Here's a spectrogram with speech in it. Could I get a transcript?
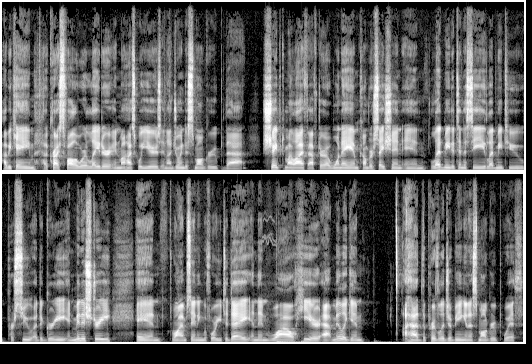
I became a Christ follower later in my high school years, and I joined a small group that shaped my life after a 1 a.m. conversation and led me to Tennessee, led me to pursue a degree in ministry, and that's why I'm standing before you today. And then while here at Milligan, I had the privilege of being in a small group with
